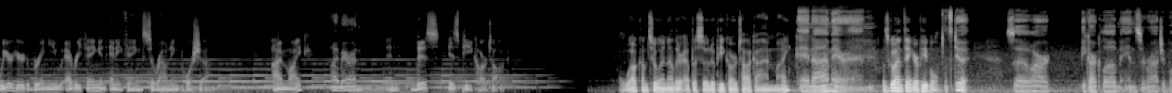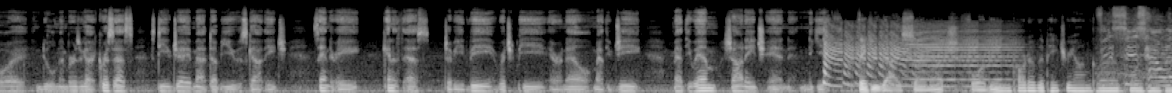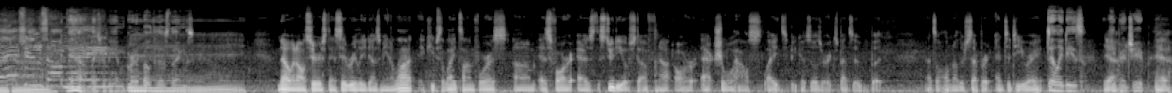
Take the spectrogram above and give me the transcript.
We are here to bring you everything and anything surrounding Porsche. I'm Mike, I'm Aaron. and this is P Car Talk. Welcome to another episode of P Car Talk. I'm Mike. And I'm Aaron. Let's go ahead and thank our people. Let's do it. So, our P Car Club and Sriracha Boy dual members we got Chris S., Steve J., Matt W., Scott H., Sander A., Kenneth S., Javid V., Richard P., Aaron L., Matthew G., Matthew M., Sean H., and Nikki. Thank you guys so much for being part of the Patreon club for P Car Talk. Yeah, thanks for being part of both of those things. No, in all seriousness, it really does mean a lot. It keeps the lights on for us um, as far as the studio stuff, not our actual house lights, because those are expensive, but that's a whole nother separate entity, right? It's LEDs. Yeah. Keep it in shape. Yeah.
